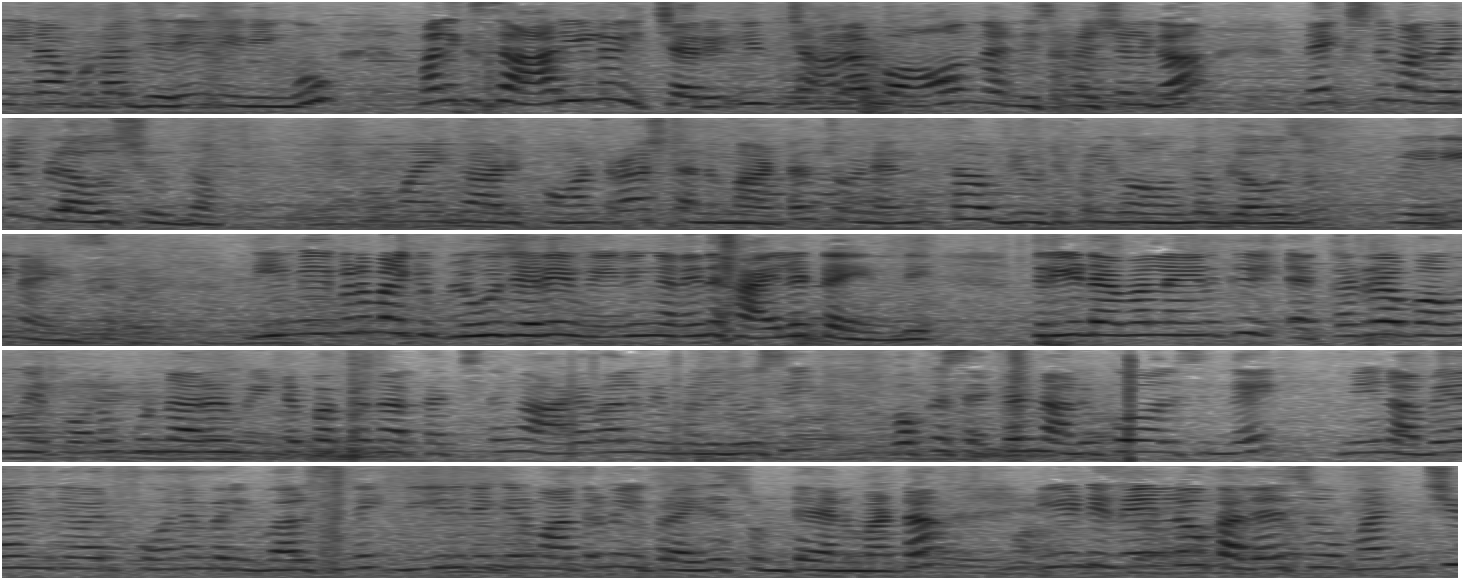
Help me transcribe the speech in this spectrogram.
మీనా బుట్ట జెరీ వీవింగ్. మనకి శారీలో ఇచ్చారు. ఇది చాలా బాగుందండి స్పెషల్గా నెక్స్ట్ మనమైతే బ్లౌజ్ చూద్దాం. మై గాడ్ కాంట్రాస్ట్ అన్నమాట. చూడండి ఎంత బ్యూటిఫుల్గా ఉందో బ్లౌజ్ వెరీ నైస్ దీని మీద కూడా మనకి బ్లూ జెరీ వీవింగ్ అనేది హైలైట్ అయింది. త్రీ డబల్ నైన్కి ఎక్కడరా బాబు మీరు కొనుక్కున్నారని మీ ఇంటి పక్కన ఖచ్చితంగా ఆడవాళ్ళు మిమ్మల్ని చూసి ఒక సెకండ్ అనుకోవాల్సిందే. మీరు అభయాంజలి వారి ఫోన్ నెంబర్ ఇవ్వాల్సిందే. వీరి దగ్గర మాత్రమే ఈ ప్రైజెస్ ఉంటాయి అనమాట ఈ డిజైన్లో కలర్స్ మంచి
